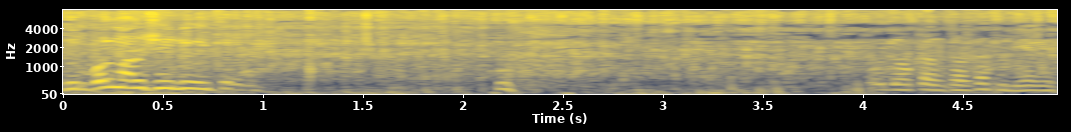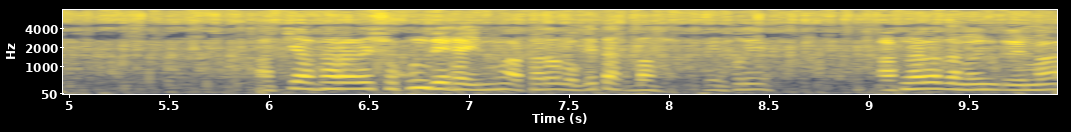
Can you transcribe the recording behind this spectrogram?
দুর্বল মানুষ হইলে হইতে পারে ও দোকান দরকার খুলিয়া গেছে আজকে আপনারা আপনারা লগে থাকবা এরপরে আপনারা জানেন রেমা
